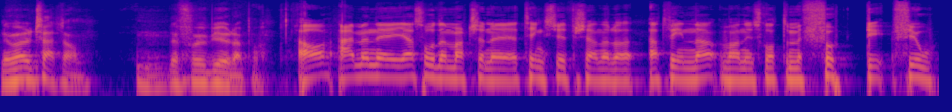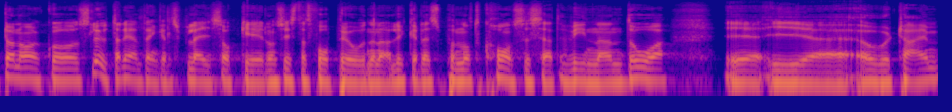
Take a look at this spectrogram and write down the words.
Nu var det tvärtom. Det får vi bjuda på. Ja, nej, men eh, jag såg den matchen. Eh, Tingsryd förtjänade att vinna. Vann ju skotten med 40-14. AIK slutade helt enkelt spela ishockey de sista två perioderna. Lyckades på något konstigt sätt vinna ändå i, i uh, overtime.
